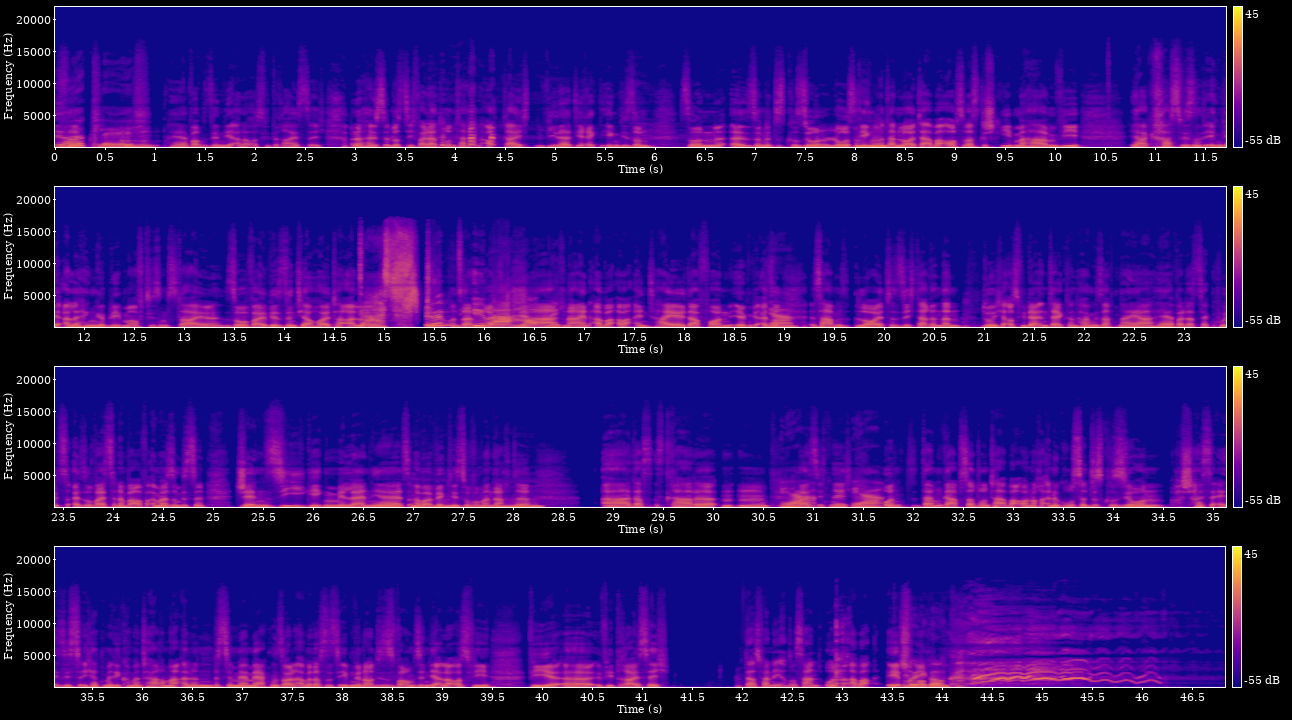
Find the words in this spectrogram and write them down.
Ja. Wirklich? Mhm. Hä, warum sehen die alle aus wie 30? Und das fand ich so lustig, weil darunter dann auch gleich wieder direkt irgendwie so, ein, so, ein, äh, so eine Diskussion losging Mhm. und dann Leute aber auch sowas geschrieben haben wie, ja krass, wir sind irgendwie alle hängen geblieben auf diesem Style. So, weil wir sind ja heute alle. Das in stimmt unseren überhaupt ja, nicht. Nein, aber, aber ein Teil davon irgendwie. Also Ja. es haben Leute sich darin dann durchaus wiederentdeckt und haben gesagt, naja, hä, weil das der coolste. Also weißt du, dann war auf einmal so ein bisschen Gen Z gegen Millennials, Mhm. aber wirklich so, wo man dachte, ah, das ist gerade, mm -mm, Ja, weiß ich nicht. ja. Und dann gab es darunter aber auch noch eine große Diskussion. Oh, scheiße, ey, siehst du, ich hätte mir die Kommentare mal alle ein bisschen mehr merken sollen. Aber das ist eben genau dieses, warum sehen die alle aus wie, wie, äh, wie 30? Das fand ich interessant. Und aber eben auch Entschuldigung.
